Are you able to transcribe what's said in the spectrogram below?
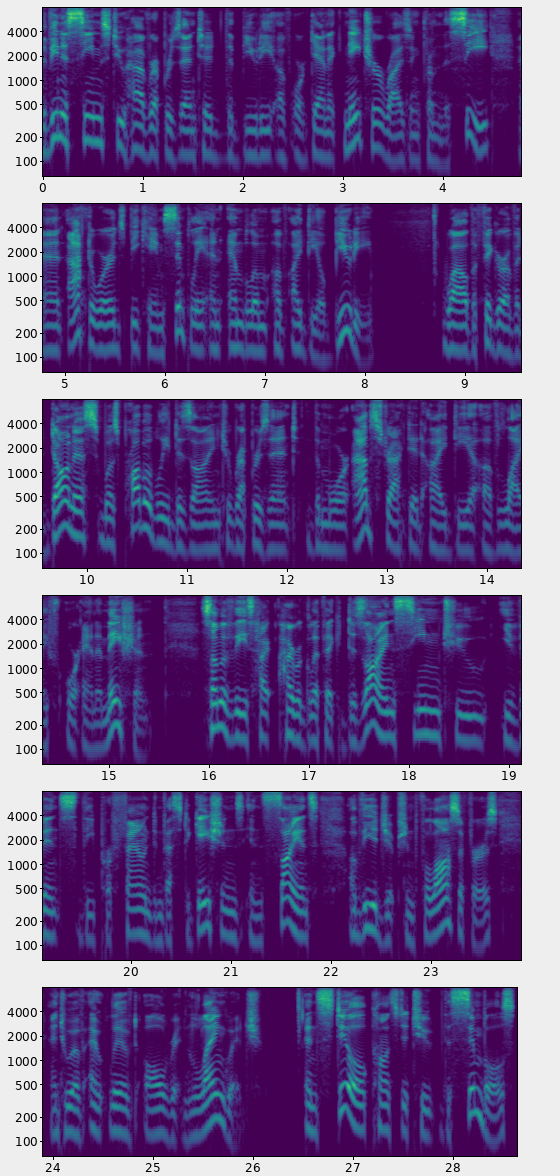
The Venus seems to have represented the beauty of organic nature rising from the sea, and afterwards became simply an emblem of ideal beauty, while the figure of Adonis was probably designed to represent the more abstracted idea of life or animation. Some of these hi hieroglyphic designs seem to evince the profound investigations in science of the Egyptian philosophers, and to have outlived all written language and still constitute the symbols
